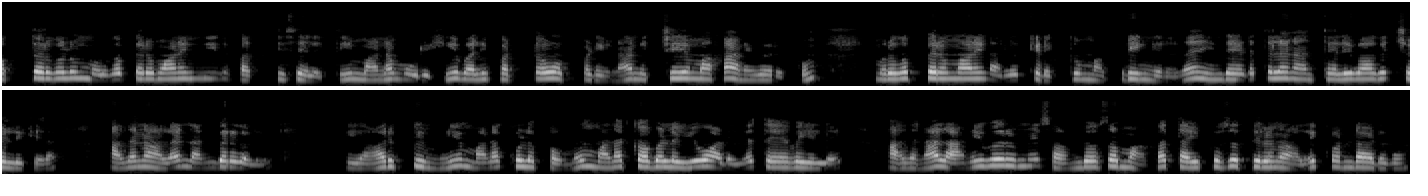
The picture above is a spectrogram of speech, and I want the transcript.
பக்தர்களும் முருகப்பெருமானின் மீது பக்தி செலுத்தி மனம் உருகி வழிபட்டோம் அப்படின்னா நிச்சயமாக அனைவருக்கும் முருகப்பெருமானின் அருள் கிடைக்கும் அப்படிங்கிறத இந்த இடத்துல நான் தெளிவாக சொல்லிக்கிறேன். அதனால நண்பர்களே யாருக்குமே மனக்குழப்பமும் மனக்கவலையோ அடைய தேவையில்லை. அதனால் அனைவருமே சந்தோஷமாக தைப்பூச திருநாளை கொண்டாடுவோம்.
